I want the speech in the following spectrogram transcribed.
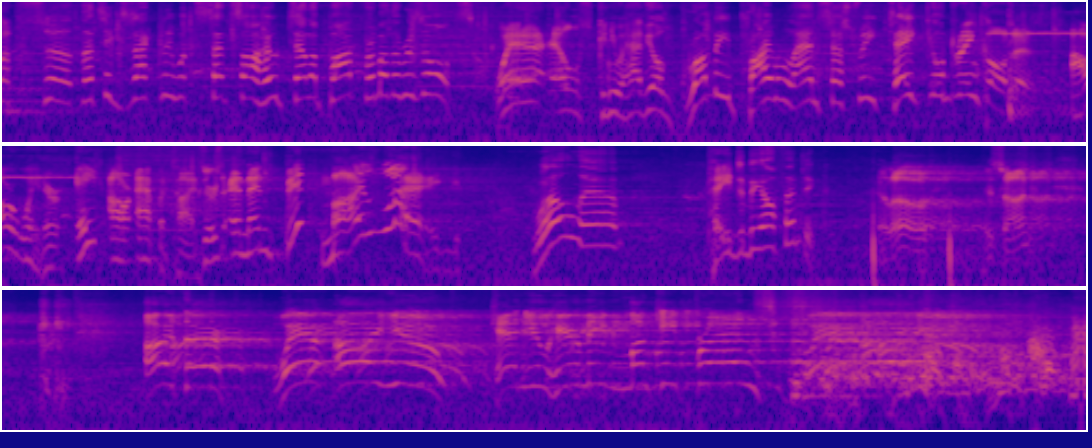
But, sir, that's exactly what sets our hotel apart from other resorts. Where else can you have your grubby primal ancestry take your drink orders? Our waiter ate our appetizers and then bit my leg. Well, they're paid to be authentic. Hello, it's on. Arthur, where are you? Can you hear me, monkey friends? Where are you?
